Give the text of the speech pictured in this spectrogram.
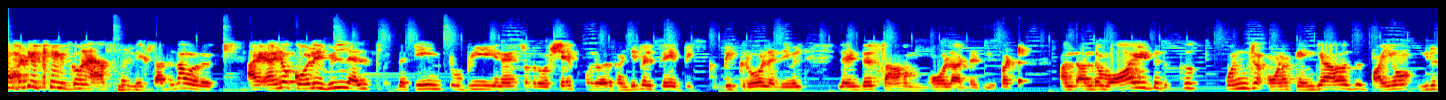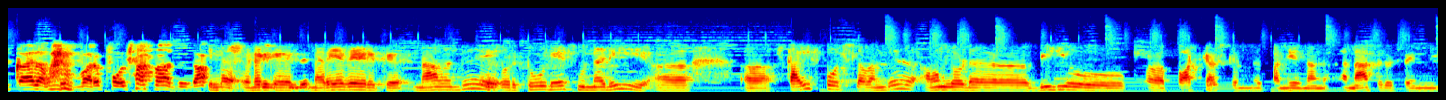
what you think is gonna happen next அதுதான் ஒரு I I know Kohli will help the team to be என்ன சொல்றது ஒரு ஷேப் கொண்டு வந்து கண்டிப்பா play big big role and will lend some all ஆர்டட்லி பட் அந்த அந்த வாய்டுக்கு கொஞ்சம் உனக்கு எங்கேயாவது பயம் இருக்கா இல்ல வர வரப்போதா அதுதான். இல்ல எனக்கு. நிறையவே இருக்கு. நான் வந்து ஒரு டூ டேஸ் முன்னாடி ஸ்கை ஸ்போர்ட்ஸ்ல வந்து அவங்களோட வீடியோ பாட்காஸ்ட் ஒன்று பண்ணியிருந்தாங்க நாசர் ஹுசைன்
